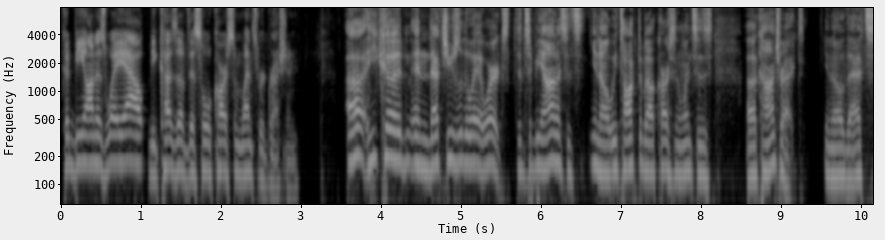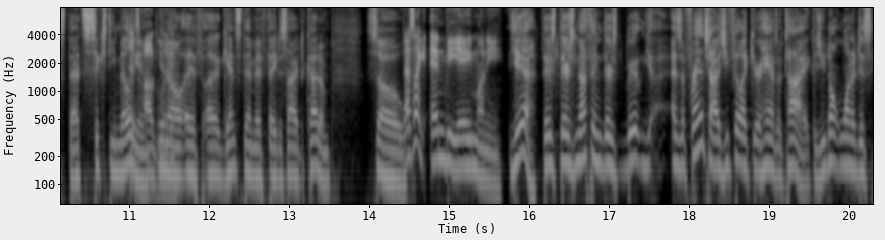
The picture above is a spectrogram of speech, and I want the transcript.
could be on his way out because of this whole Carson Wentz regression. Uh, he could, and that's usually the way it works. To, to be honest, it's you know we talked about Carson Wentz's uh, contract. You know that's that's sixty million. You know if uh, against them if they decide to cut him. So That's like NBA money. yeah, there's there's nothing. There's really as a franchise, you feel like your hands are tied because you don't want to just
